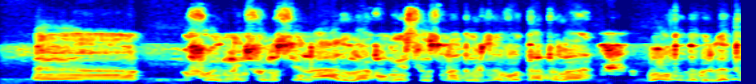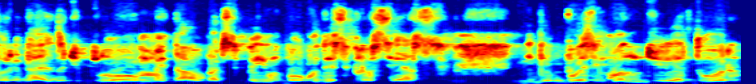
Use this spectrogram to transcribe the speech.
uh, foi, a gente foi no Senado lá convencer os senadores a votar pela volta da obrigatoriedade do diploma e tal. Participei um pouco desse processo. E depois, enquanto diretor,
